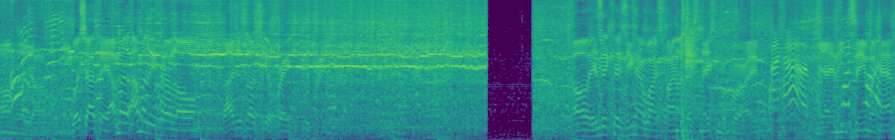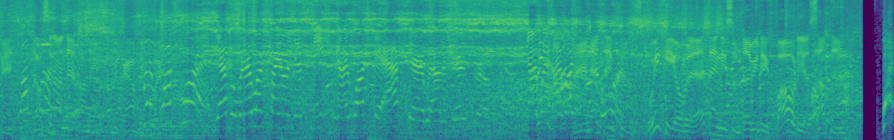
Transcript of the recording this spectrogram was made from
Oh no, y'all. What y'all think? I'm gonna I'm gonna leave her alone, but I just know she afraid. She's afraid. Oh, is it because you have watched Final Destination before, right? I have. Yeah, and you've seen what happened. Watch Don't sit on the on the on the ground, big Wait, boy. watch what? Yeah, but when I watched Final Destination, I watched it after I went on the Ferris wheel. And I went, I watched Man, it that thing before. sounds squeaky over there. That thing needs some WD-40 or something. What?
